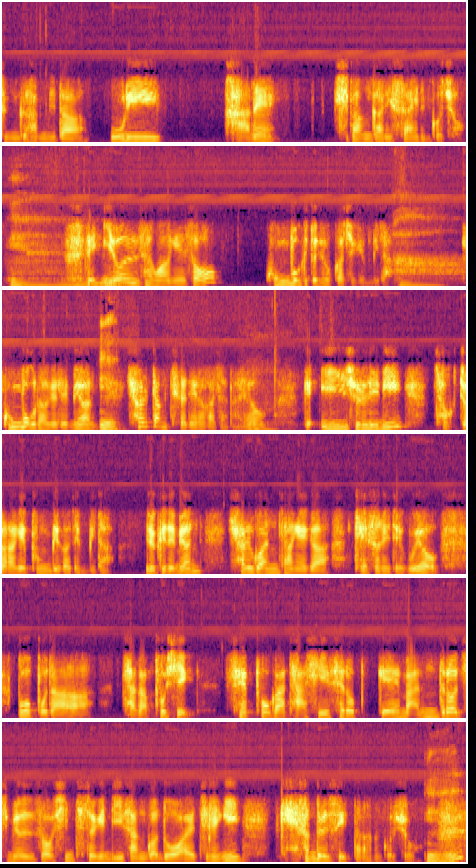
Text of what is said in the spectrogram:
증가합니다. 우리 간에 지방간이 쌓이는 거죠. 예. 이런 상황에서 공복이 또 효과적입니다. 아... 공복을 하게 되면 예. 혈당치가 내려가잖아요. 그러니까 인슐린이 적절하게 분비가 됩니다. 이렇게 되면 혈관 장애가 개선이 되고요. 무엇보다 자가포식 세포가 다시 새롭게 만들어지면서 신체적인 이상과 노화의 진행이 개선될 수 있다는 거죠. 예.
